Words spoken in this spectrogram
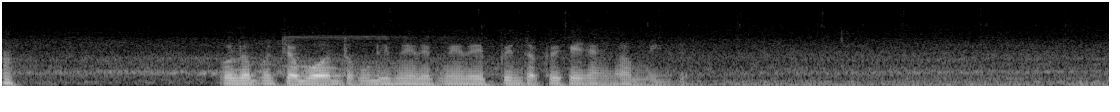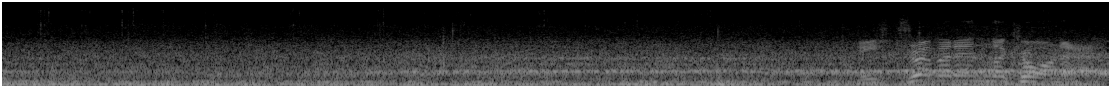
gue udah mencoba untuk dimirip-miripin tapi kayaknya nggak mirip. He's driven in the corner. Cih, jatuh Not cok the main gua. result from the set piece they were looking for. Senye. Wah, Oh, it's a penalty. Bueno, And the opinion of the tidak.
